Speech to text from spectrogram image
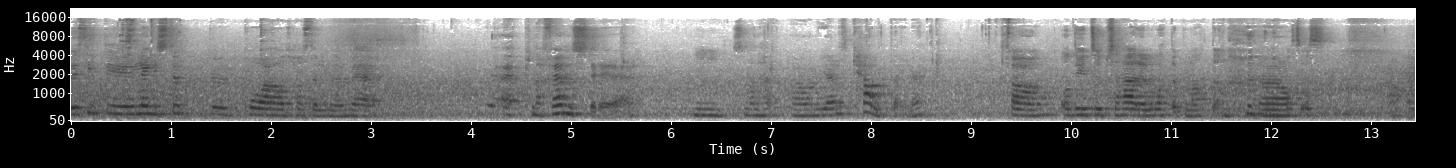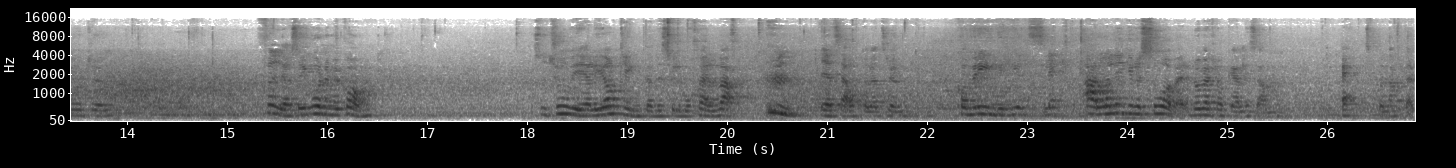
Vi sitter ju längst upp på hostellet nu med öppna fönster i det här. Mm. Så man, ja, det är jävligt kallt där inne. Ja, och det är typ så här det låter på natten Ja. hos oss. I vårt rum. Fy, alltså igår när vi kom så tror vi, eller jag tänkte att vi skulle bo själva i ett så här åttabäddsrum. Kommer in, det är helt släckt. Alla ligger och sover. Då var klockan liksom ett på natten.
